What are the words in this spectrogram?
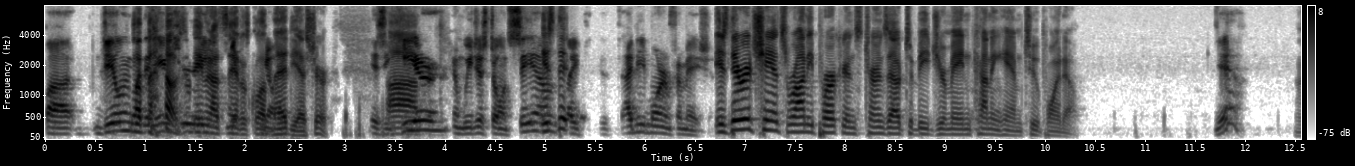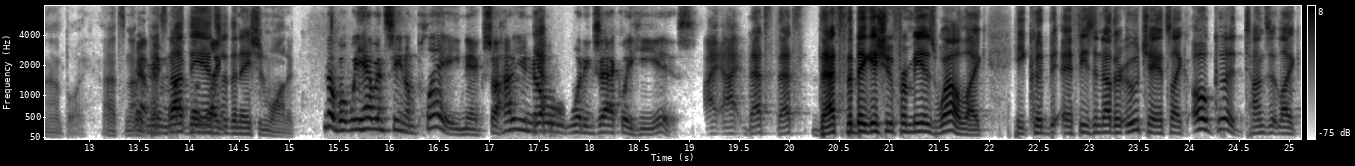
But dealing with an Clubhouse, injury, maybe not Sandals Club you know, Med. Yeah, sure. Is he Uh, here and we just don't see him? is there- like, I need more information. Is there a chance Ronnie Perkins turns out to be Jermaine Cunningham 2.0? yeah. Oh boy, that's not Yeah, I that's mean, not what- the answer like- the nation wanted. No, but we haven't seen him play, Nick. So how do you know Yeah. what exactly he is? I, I that's that's that's the big issue for me as well. Like he could be if he's another Uche, it's like oh good, tons of like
